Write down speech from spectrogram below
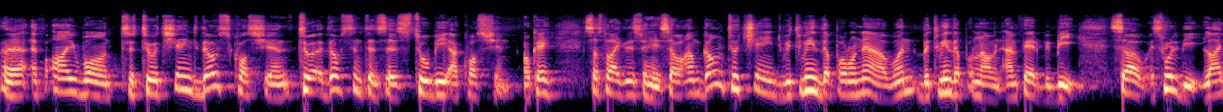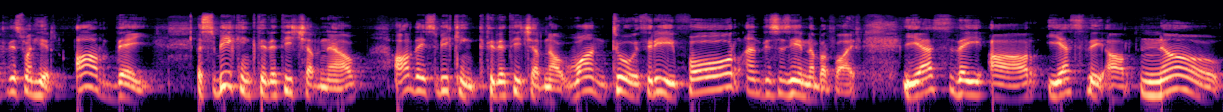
uh, if I want to, to change those questions to uh, those sentences to be a question, okay, just like this one here. So I'm going to change between the pronoun between the pronoun and verb be. So it will be like this one here. Are they speaking to the teacher now? Are they speaking to the teacher now? One, two, three, four, and this is here number five. Yes, they are. Yes, they are. No,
